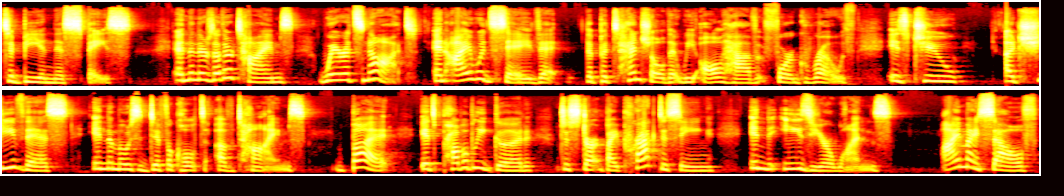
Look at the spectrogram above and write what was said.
to be in this space. And then there's other times where it's not. And I would say that the potential that we all have for growth is to achieve this in the most difficult of times. But it's probably good to start by practicing in the easier ones I myself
